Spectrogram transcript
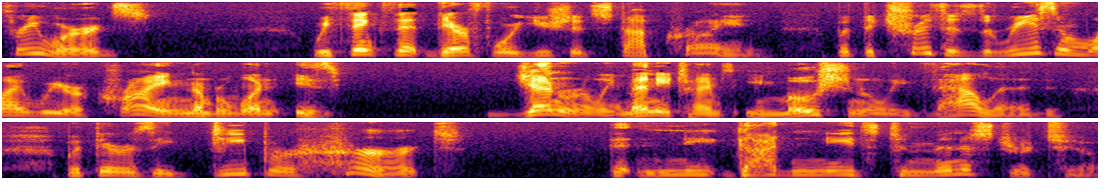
three words, we think that therefore you should stop crying. But the truth is the reason why we are crying, number one, is generally, many times, emotionally valid, but there is a deeper hurt that need, God needs to minister to.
